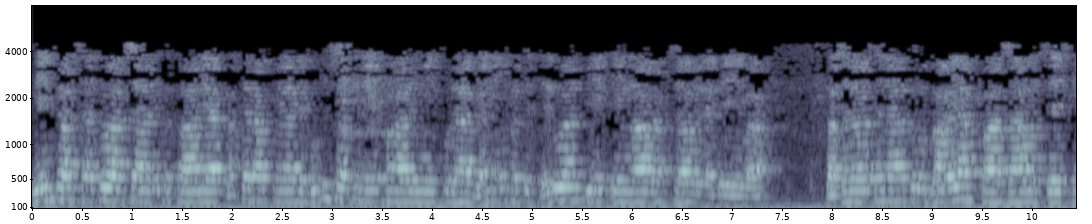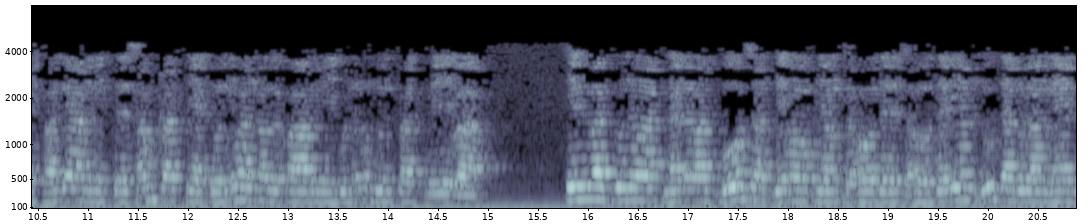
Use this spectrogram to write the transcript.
මේකා සතවාසාලික කාලයක් අතරක් මෙයාගේ බුදු සසුනේ පාරමී පුරා ගැනීමට තෙරුවන් පියකින් ආරක්ෂාව ලැබේවා. දසනවසනාතුරු භවයක් වාසාම ශ්‍රේෂ්ඨ කල්යාණ මිත්‍ර සම්ප්‍රත්‍ය ඇතුව නිවන් මඟ පාරමී ගුණ මුදුන්පත් වේවා. සිල්වත් ගුණවත් නරවත් බෝසත් දෙමව්පියන් සහෝදර සහෝදරියන් දූ දරුවන් නෑද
